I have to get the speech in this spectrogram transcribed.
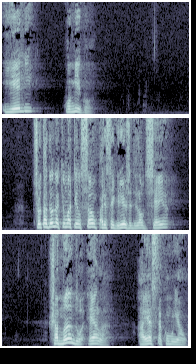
e ele comigo. O Senhor está dando aqui uma atenção para essa igreja de Laodiceia, chamando ela a esta comunhão.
